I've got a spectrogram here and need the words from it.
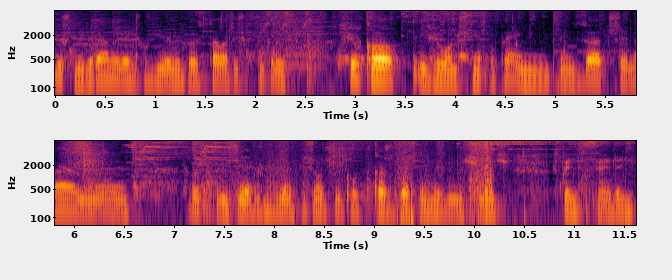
Już nie gramy, jak już mówiłem, tylko została część odcinkowa jest tylko i wyłącznie opening, więc zaczynajmy. Chyba że oczywiście, jak już mówiłem w pierwszym odcinku, każdy odcinek będziemy mieć z tej serii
